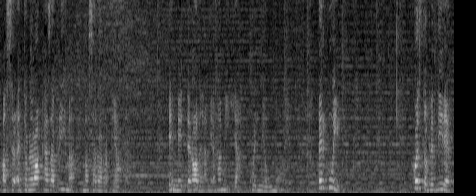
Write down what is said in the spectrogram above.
passerò, tornerò a casa prima, ma sarò arrabbiata e metterò nella mia famiglia quel mio umore. Per cui, questo per dire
